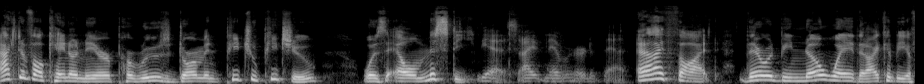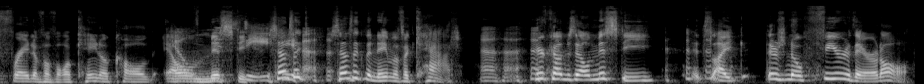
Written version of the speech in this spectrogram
Active volcano near Peru's dormant Pichu Pichu was El Misti. Yes, I've never heard of that. And I thought there would be no way that I could be afraid of a volcano called El, El Misti. Misty, It sounds yeah. like sounds like the name of a cat. Uh-huh. Here comes El Misti. It's like there's no fear there at all.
